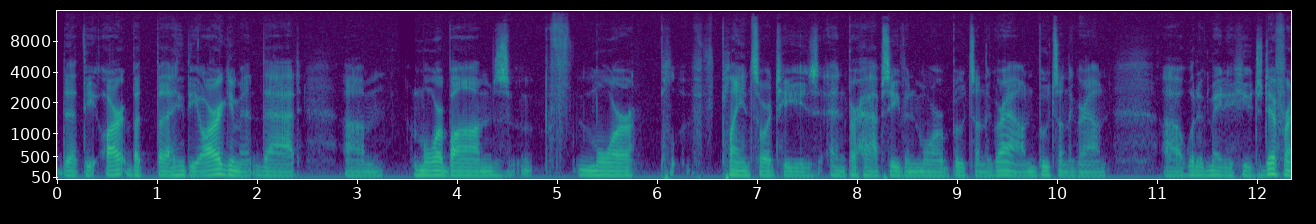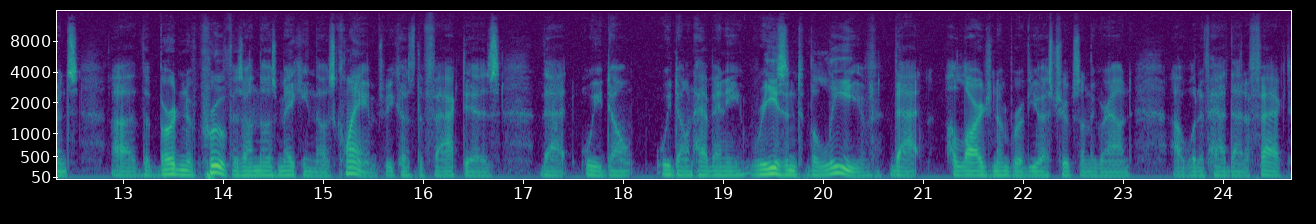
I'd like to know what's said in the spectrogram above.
that the art, but but I think the argument that um, more bombs, f- more pl- plane sorties, and perhaps even more boots on the ground, boots on the ground, uh, would have made a huge difference. Uh, the burden of proof is on those making those claims because the fact is that we don't we don't have any reason to believe that a large number of U.S. troops on the ground uh, would have had that effect.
